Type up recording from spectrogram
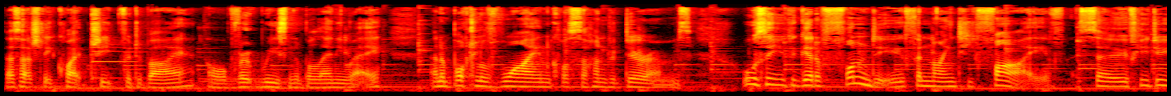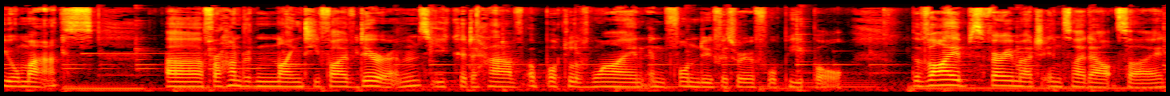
That's actually quite cheap for Dubai, or reasonable anyway and a bottle of wine costs 100 dirhams. Also, you could get a fondue for 95. So if you do your maths, uh, for 195 dirhams, you could have a bottle of wine and fondue for three or four people. The vibe's very much inside outside.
